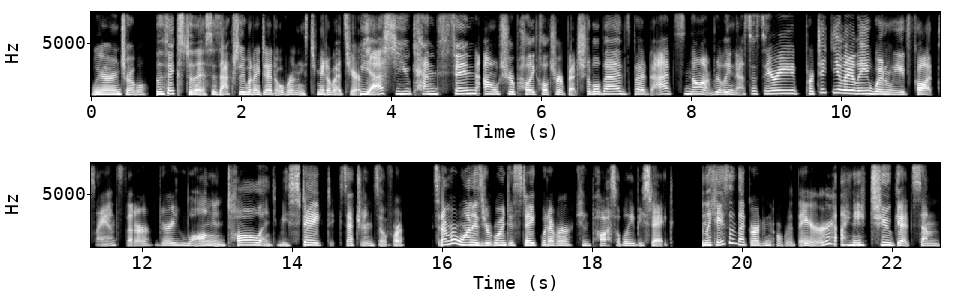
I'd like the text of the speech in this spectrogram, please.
we are in trouble. The fix to this is actually what I did over in these tomato beds here. Yes, you can thin out your polyculture vegetable beds, but that's not really necessary, particularly when we've got plants that are very long and tall and can be staked, etc., and so forth. So, number one is you're going to stake whatever can possibly be staked. In the case of that garden over there, I need to get some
